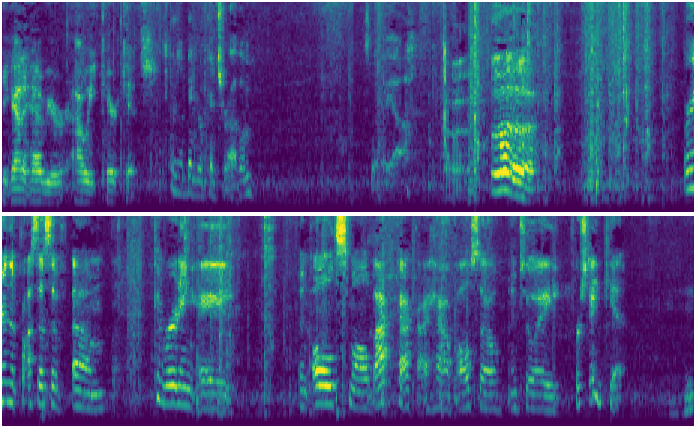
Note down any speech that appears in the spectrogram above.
you got to have your owie care kits. There's a bigger picture of them. So yeah, Ugh. we're in the process of um, converting a an old small backpack I have also into a first aid kit. Mhm.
